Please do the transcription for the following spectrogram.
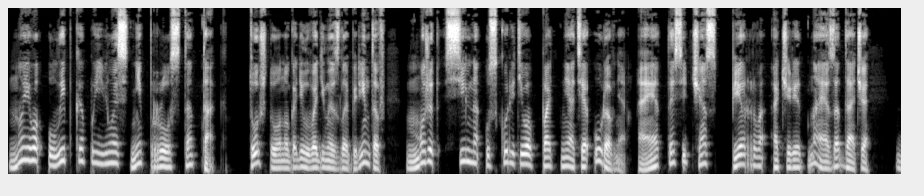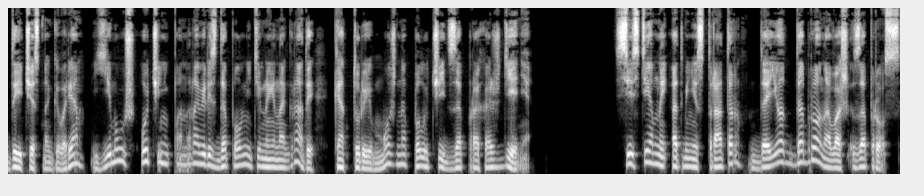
Но его улыбка появилась не просто так. То, что он угодил в один из лабиринтов, может сильно ускорить его поднятие уровня, а это сейчас первоочередная задача. Да и, честно говоря, ему уж очень понравились дополнительные награды, которые можно получить за прохождение. Системный администратор дает добро на ваш запрос.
